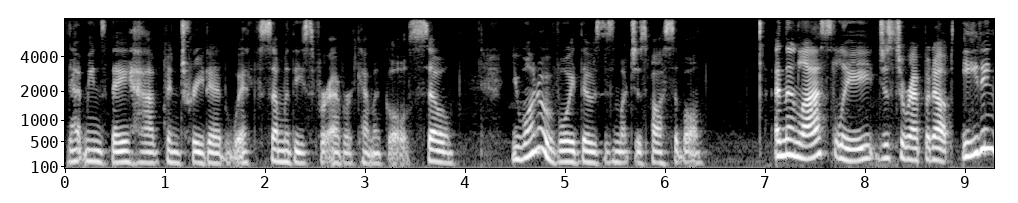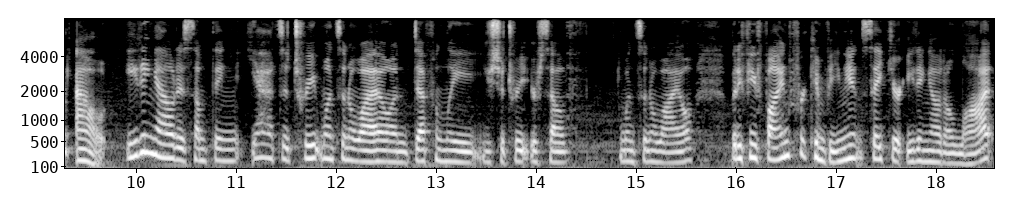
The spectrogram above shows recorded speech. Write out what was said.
that means they have been treated with some of these forever chemicals. So you want to avoid those as much as possible. And then lastly, just to wrap it up, eating out. Eating out is something, yeah, it's a treat once in a while, and definitely you should treat yourself once in a while. But if you find for convenience sake you're eating out a lot,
